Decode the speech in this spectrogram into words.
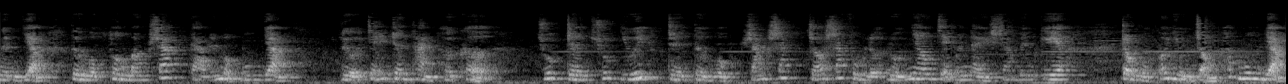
nghìn dặm, từ ngục thuần băng sắt cao đến một buôn dặm. Lửa cháy trên thành hực hở, suốt trên suốt dưới, trên tường ngục rắn sắt, chó sắt phun lửa đuổi nhau chạy bên này sang bên kia. Trong ngục có giường rộng khắp muôn dặm,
